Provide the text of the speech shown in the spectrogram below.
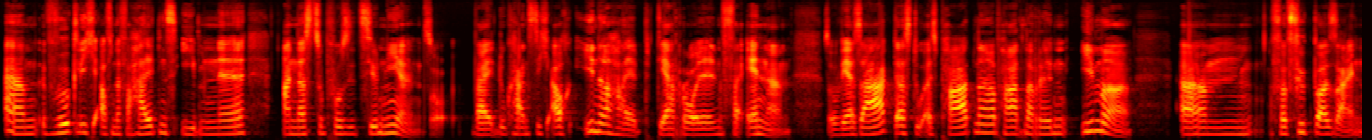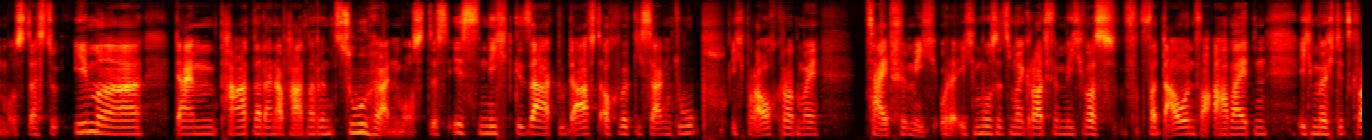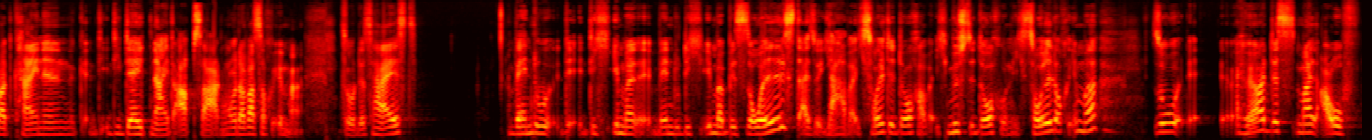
ähm, wirklich auf einer Verhaltensebene anders zu positionieren. So, weil du kannst dich auch innerhalb der Rollen verändern. So, wer sagt, dass du als Partner, Partnerin immer ähm, verfügbar sein musst, dass du immer deinem Partner, deiner Partnerin zuhören musst. Das ist nicht gesagt. Du darfst auch wirklich sagen, du, pff, ich brauche gerade mal Zeit für mich oder ich muss jetzt mal gerade für mich was verdauen, verarbeiten. Ich möchte jetzt gerade keinen die Date Night absagen oder was auch immer. So, das heißt, wenn du dich immer, wenn du dich immer besollst, also ja, aber ich sollte doch, aber ich müsste doch und ich soll doch immer, so hör das mal auf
